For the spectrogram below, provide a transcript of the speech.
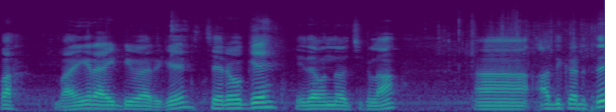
பா பயங்கர ஆக்டிவாக இருக்குது சரி ஓகே இதை வந்து வச்சுக்கலாம். அதுக்கடுத்து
